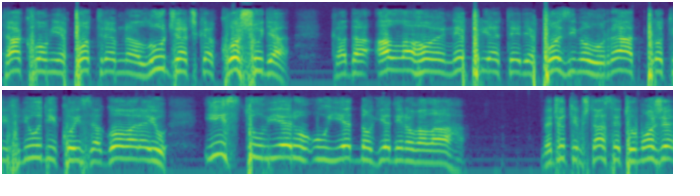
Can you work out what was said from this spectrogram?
takvom je potrebna luđačka košulja kada Allahove neprijatelje poziva u rat protiv ljudi koji zagovaraju istu vjeru u jednog jedinog Allaha. Međutim, šta se tu može?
